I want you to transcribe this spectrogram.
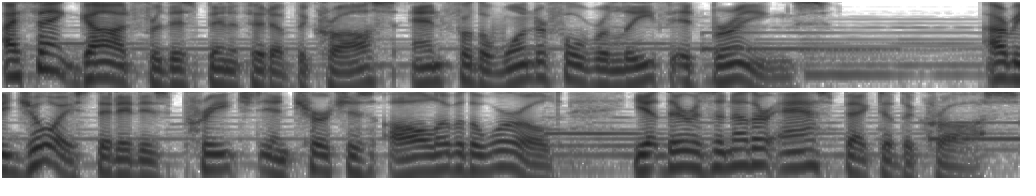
I thank God for this benefit of the cross and for the wonderful relief it brings. I rejoice that it is preached in churches all over the world, yet there is another aspect of the cross,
